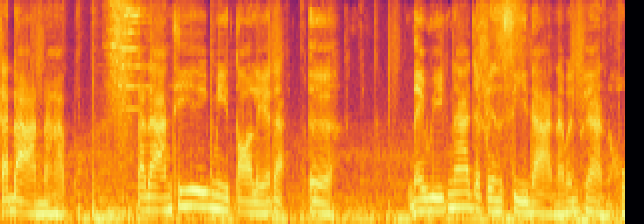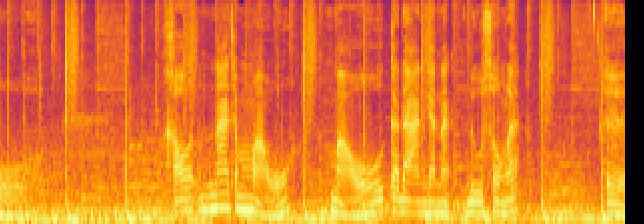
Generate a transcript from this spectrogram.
กระดานนะครับ กระดานที่มีตอเลสอะเออ ในวีคหน้าจะเป็นซีดานนะเพื่อนๆโหเขาน่าจะเหมา เหมากระดานกันนะดูทรงแล้วเออ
